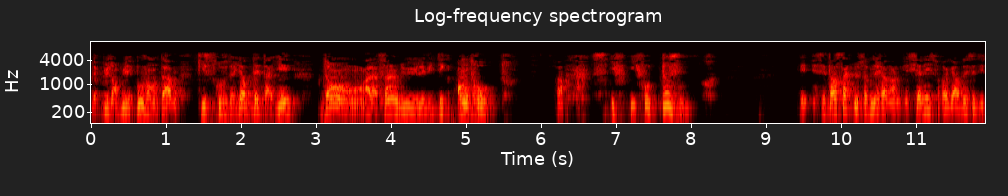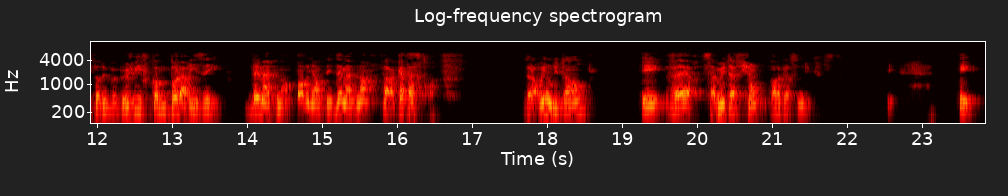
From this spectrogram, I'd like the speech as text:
de plus en plus épouvantables, qui se trouvent d'ailleurs détaillées dans, à la fin du Lévitique, entre autres. Il faut toujours, et c'est en ça que nous sommes déjà dans le christianisme, regarder cette histoire du peuple juif comme polarisée, dès maintenant, orientée dès maintenant vers la catastrophe de la ruine du temple et vers sa mutation par la personne du Christ. et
